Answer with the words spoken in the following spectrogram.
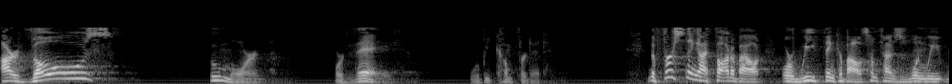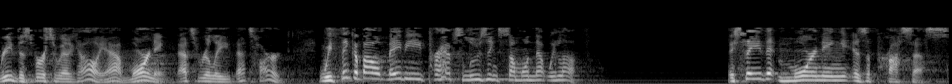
are those who mourn, for they will be comforted. The first thing I thought about, or we think about sometimes is when we read this verse, we're like, oh yeah, mourning. That's really, that's hard. We think about maybe perhaps losing someone that we love. They say that mourning is a process.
